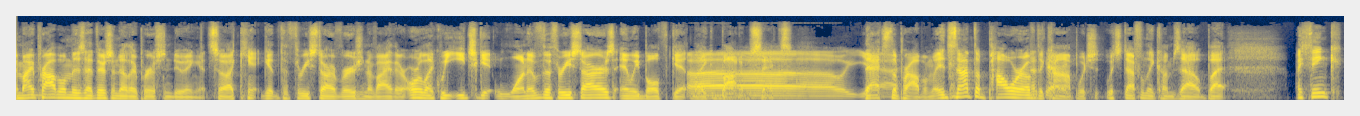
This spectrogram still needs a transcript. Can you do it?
And my problem is that there's another person doing it, so I can't get the three star version of either. Or like we each get one of the three stars and we both get like bottom six. Oh, yeah. That's the problem. It's not the power of the comp, which which definitely comes out, but I think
